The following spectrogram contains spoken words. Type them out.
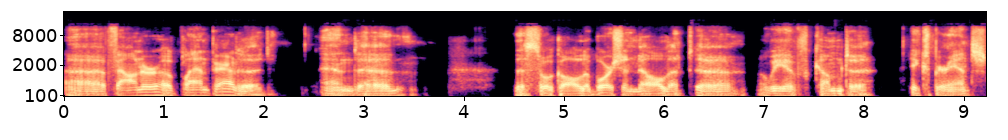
uh, founder of Planned Parenthood and uh, the so called abortion mill that uh, we have come to experience.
